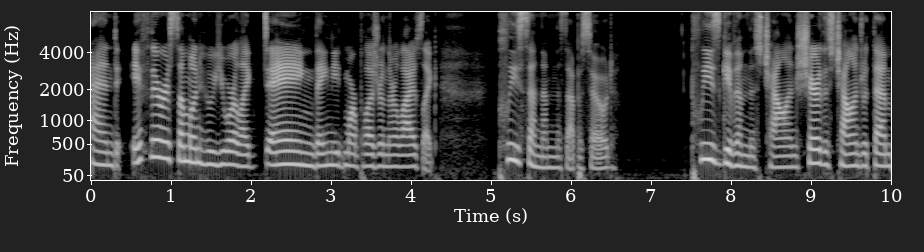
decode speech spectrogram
And if there is someone who you are like, dang, they need more pleasure in their lives, like, please send them this episode. Please give them this challenge, share this challenge with them,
